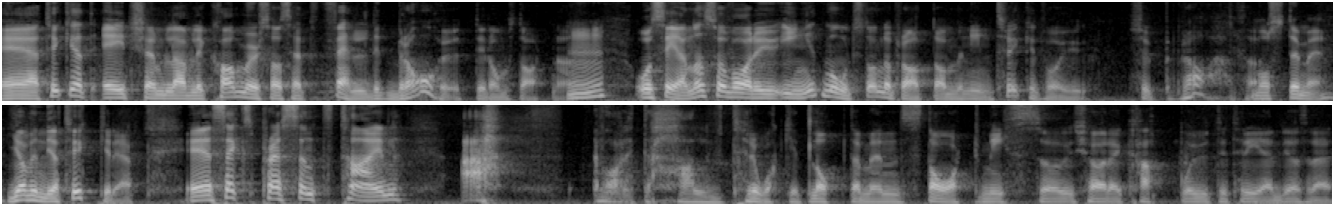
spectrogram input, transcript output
Eh, Jag tycker att H.M. Lovely Commerce har sett väldigt bra ut i de starterna. Mm. Och senast så var det ju inget motstånd att prata om, men intrycket var ju superbra. Alltså. Måste med. Ja, men jag tycker det. Eh, sex present tile. Ah, det var lite halvtråkigt lopp där med en startmiss och köra ikapp och ut i tredje och sådär.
